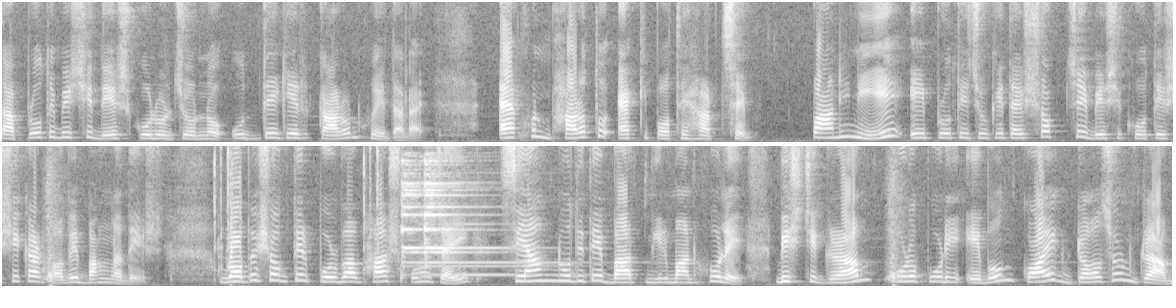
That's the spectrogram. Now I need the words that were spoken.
তা প্রতিবেশী দেশগুলোর জন্য উদ্বেগের কারণ হয়ে দাঁড়ায়। এখন ভারতও একই পথে হাঁটছে। পানি নিয়ে এই প্রতিযোগিতায় সবচেয়ে বেশি ক্ষতির শিকার হবে বাংলাদেশ। গবেষকদের পূর্বাভাস অনুযায়ী, সিয়াং নদীতে বাঁধ নির্মাণ হলে বিশটি গ্রাম, পুরোপুরি এবং কয়েক ডজন গ্রাম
